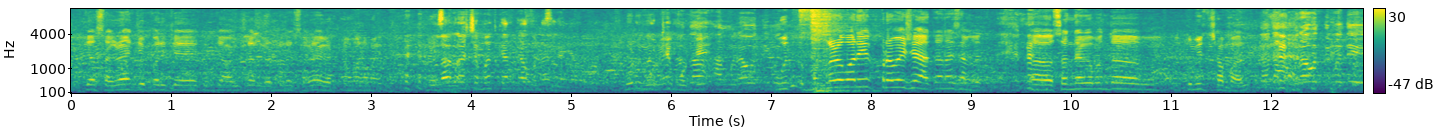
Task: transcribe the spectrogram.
तुमच्या सगळ्यांचे परिचय आहे तुमच्या आयुष्यात घडणाऱ्या सगळ्या घटना मला माहिती आहे चमत्कार का होणार नाही? मोठे मोठे मंगळवारी एक प्रवेश आहे आता नाही सांगत. संध्याकाळपर्यंत तुम्हीच छापाल. अमरावतीमध्ये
